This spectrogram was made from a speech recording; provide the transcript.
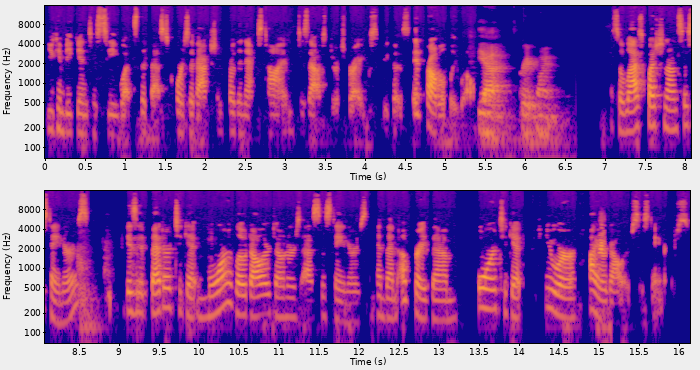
you can begin to see what's the best course of action for the next time disaster strikes because it probably will. Yeah, great point. So, last question on sustainers Is it better to get more low dollar donors as sustainers and then upgrade them, or to get fewer higher dollar sustainers?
